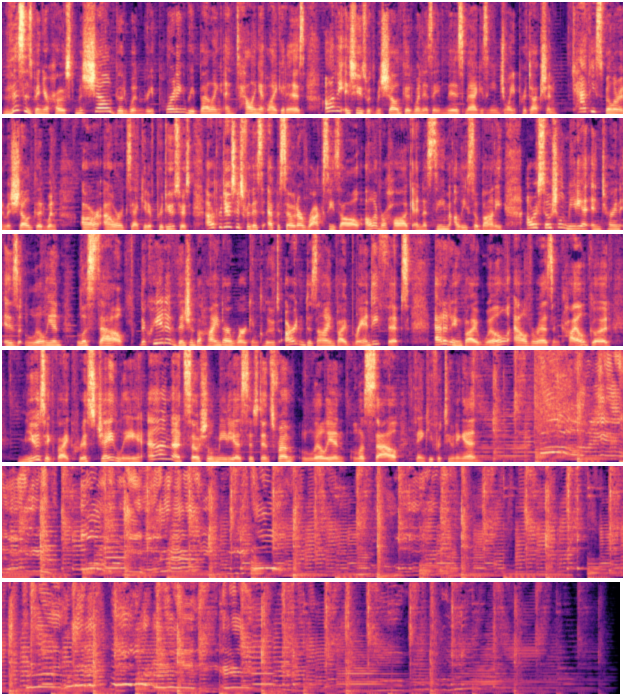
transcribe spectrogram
This has been your host, Michele Goodwin, reporting, rebelling, and telling it like it is. On the Issues with Michele Goodwin is a Ms. Magazine joint production. Kathy Spillar and Michele Goodwin are our executive producers. Our producers for this episode are Roxy Szal, Oliver Hogg, and Nassim Ali Sobani. Our social media intern is Lillian LaSalle. The creative vision behind our work includes art and design by Brandy Phipps, editing by Will Alvarez and Kyle Good, Music by Chris J. Lee, and that social media assistance from Lillian LaSalle. Thank you for tuning in.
